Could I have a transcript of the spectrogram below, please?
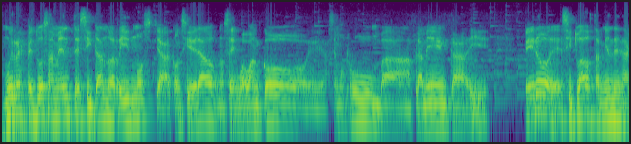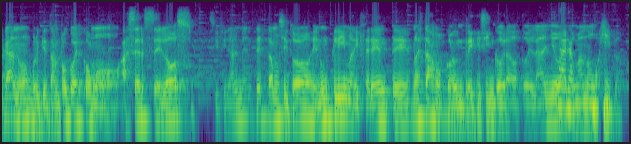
muy respetuosamente citando a ritmos ya considerados, no sé, guaguancó, eh, hacemos rumba, flamenca, y, pero eh, situados también desde acá, ¿no? Porque tampoco es como hacérselos si finalmente estamos situados en un clima diferente, no estamos con 35 grados todo el año Claro. tomando mojito.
